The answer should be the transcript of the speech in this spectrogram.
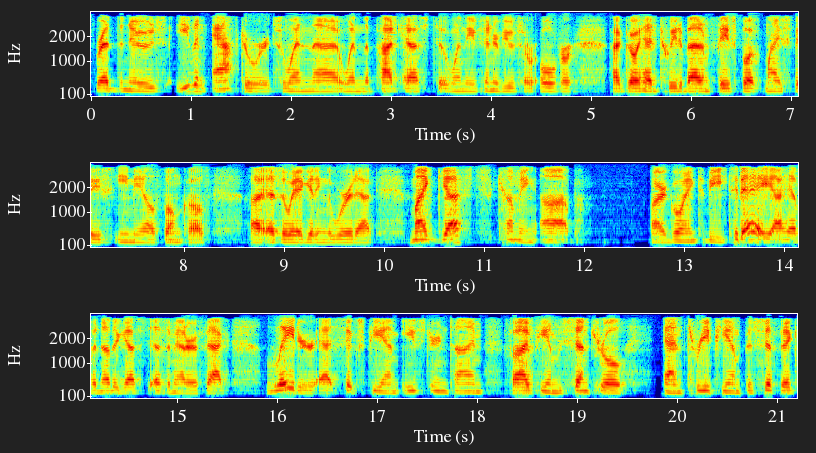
spread the news. Even afterwards, when uh, when the podcast, when these interviews are over, uh, go ahead, tweet about them, Facebook, MySpace, email, phone calls, uh, as a way of getting the word out. My guests coming up are going to be today. I have another guest, as a matter of fact, later at 6 p.m. Eastern Time, 5 p.m. Central, and 3 p.m. Pacific.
